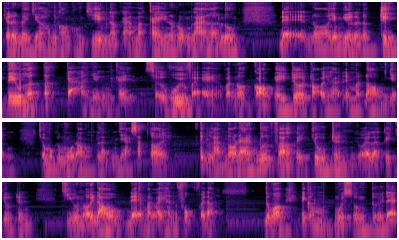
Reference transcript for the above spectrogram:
Cho đến bây giờ không còn con chim nào cả mà cây nó rụng lá hết luôn để nó giống như là nó triệt tiêu hết tất cả những cái sự vui vẻ và nó còn gây trơ trọi ra để mà đón nhận cho một cái mùa đông lạnh giá sắp tới. Tức là nó đang bước vào cái chu trình, gọi là cái chu trình chịu nỗi đau để mà lấy hạnh phúc vậy đó. Đúng không? Để có một mùa xuân tươi đẹp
